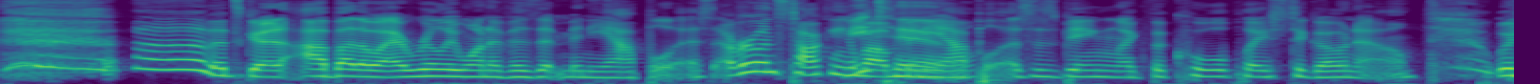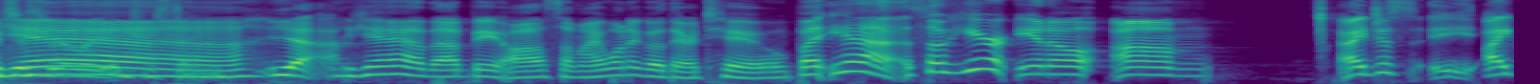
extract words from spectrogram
oh, that's good. Uh, by the way, I really want to visit Minneapolis. Everyone's talking Me about too. Minneapolis as being like the cool place to go now, which Yeah. is really interesting. Yeah. Yeah, that'd be awesome. I want to go there too. But yeah, so here, you know, um I just I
